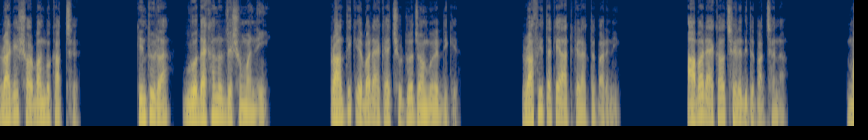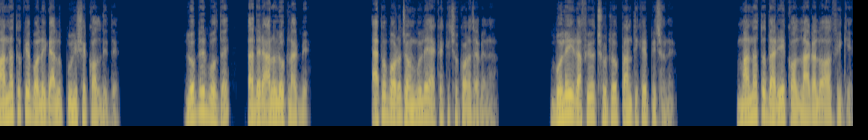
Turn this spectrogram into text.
রাগে সর্বাঙ্গ কাঁপছে। কিন্তু রা গুলো দেখানোর যে সময় নেই। প্রান্তিক এবার একাই ছুটল জঙ্গলের দিকে। রাফি তাকে আটকে রাখতে পারেনি। আবার একাও ছেড়ে দিতে পারছে না। মান্নাতকে বলে গেল পুলিশে কল দিতে। লোকদের বলতে তাদের আরও লোক লাগবে। এত বড় জঙ্গলে একা কিছু করা যাবে না। বলেই রাফিও ছুটল প্রান্তিকের পিছনে। মান্নাতো দাঁড়িয়ে কল লাগালো আলফিকে।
